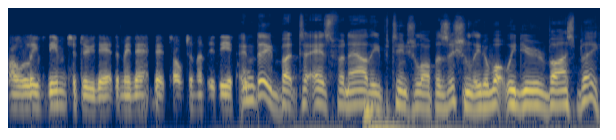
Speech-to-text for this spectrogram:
I'll leave them to do that. I mean, that, that's ultimately their call. Indeed, but as for now, the potential opposition leader, what would your advice be?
